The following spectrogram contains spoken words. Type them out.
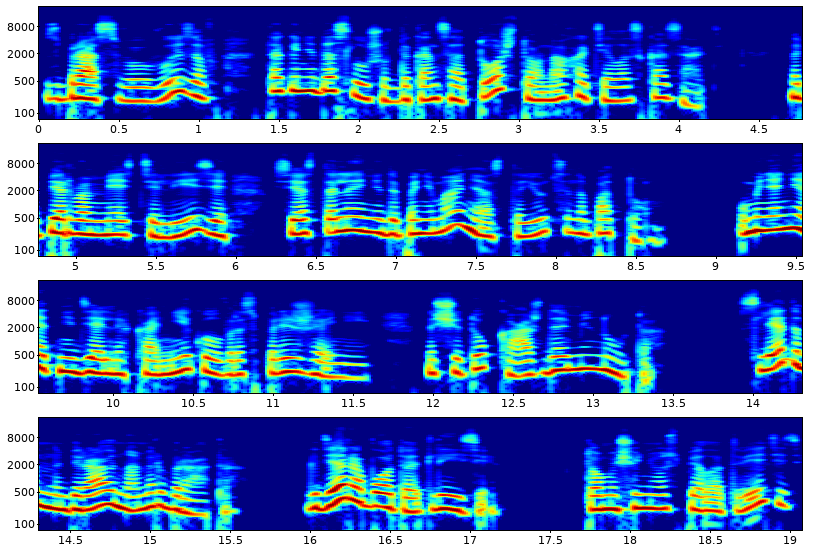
Сбрасываю вызов, так и не дослушав до конца то, что она хотела сказать. На первом месте Лизи, все остальные недопонимания остаются на потом. У меня нет недельных каникул в распоряжении, на счету каждая минута. Следом набираю номер брата. «Где работает Лизи? Том еще не успел ответить,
